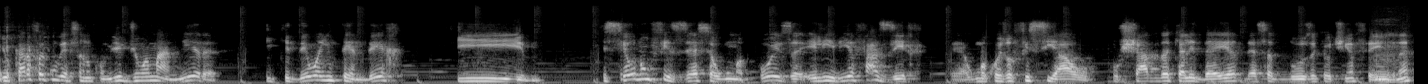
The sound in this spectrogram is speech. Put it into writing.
E o cara foi conversando comigo de uma maneira que, que deu a entender que, que, se eu não fizesse alguma coisa, ele iria fazer. É, alguma coisa oficial, puxado daquela ideia dessa blusa que eu tinha feito, uhum. né?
